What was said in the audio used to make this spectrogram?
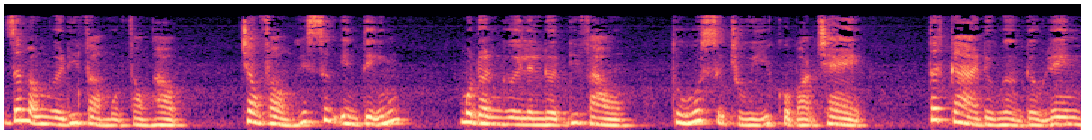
dẫn mọi người đi vào một phòng học. Trong phòng hết sức yên tĩnh, một đoàn người lần lượt đi vào, Thu hút sự chú ý của bọn trẻ. Tất cả đều ngẩng đầu lên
